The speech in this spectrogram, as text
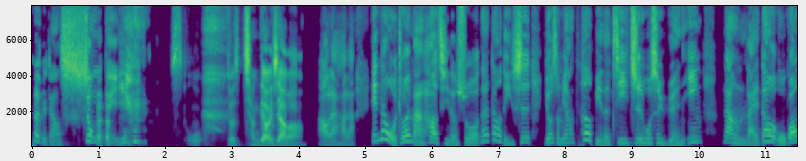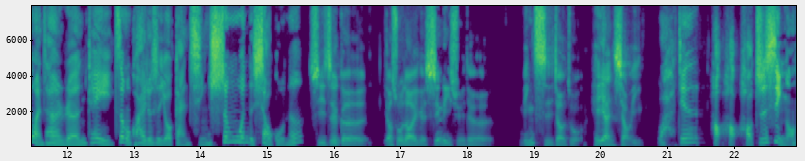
特别讲兄 弟？我就是强调一下嘛。好啦好啦，哎、那我就会蛮好奇的说，那到底是有什么样特别的机制或是原因，让来到无光晚餐的人可以这么快就是有感情升温的效果呢？其实这个要说到一个心理学的名词，叫做黑暗效应。哇，今天好好好知性哦。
